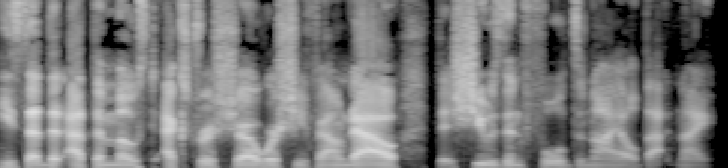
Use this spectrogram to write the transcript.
He said that at the most extra show where she found out that she was in full denial that night.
